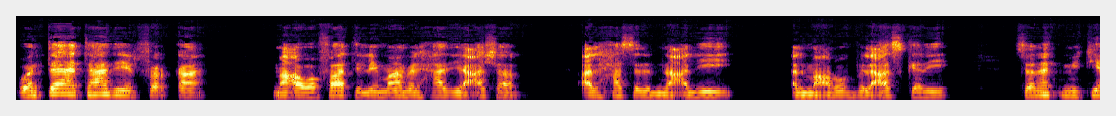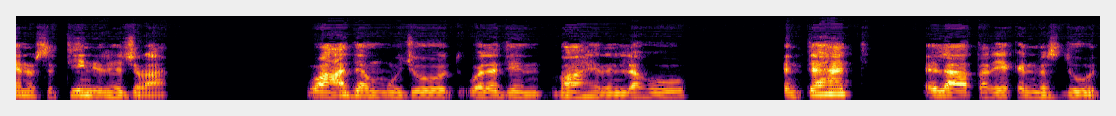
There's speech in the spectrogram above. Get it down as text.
وانتهت هذه الفرقة مع وفاة الإمام الحادي عشر الحسن بن علي المعروف بالعسكري سنة 260 للهجرة. وعدم وجود ولد ظاهر له انتهت إلى طريق مسدود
